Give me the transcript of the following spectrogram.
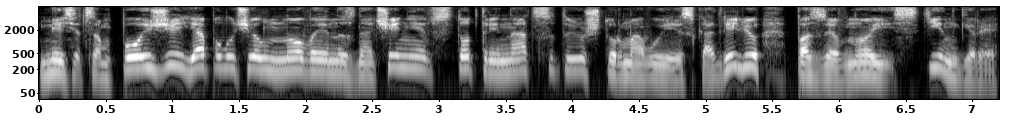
Месяцем позже я получил новое назначение в 113-ю штурмовую эскадрилью позывной «Стингеры»,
